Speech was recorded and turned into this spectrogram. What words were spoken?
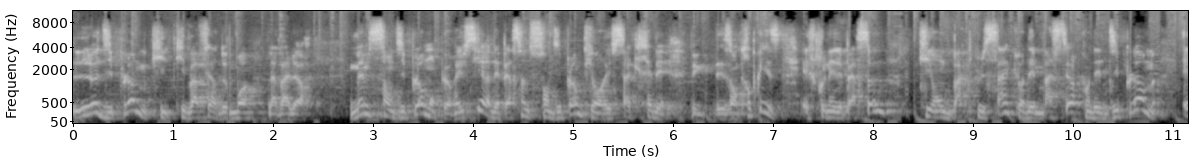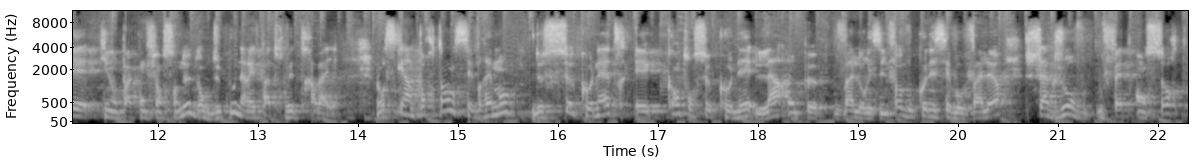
le diplôme qui va faire de moi la valeur. Même sans diplôme, on peut réussir. Il y a des personnes sans diplôme qui ont réussi à créer des, entreprises. Et je connais des personnes qui ont bac plus 5, qui ont des masters, qui ont des diplômes et qui n'ont pas confiance en eux, donc du coup n'arrivent pas à trouver de travail. Donc ce qui est important, c'est vraiment de se connaître et quand on se connaît, là, on peut valoriser. Une fois que vous connaissez vos valeurs, chaque jour, vous faites en sorte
